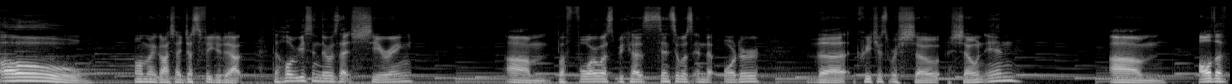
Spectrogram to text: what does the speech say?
Oh! Oh my gosh, I just figured it out. The whole reason there was that shearing um, before was because since it was in the order the creatures were show shown in, um, all the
